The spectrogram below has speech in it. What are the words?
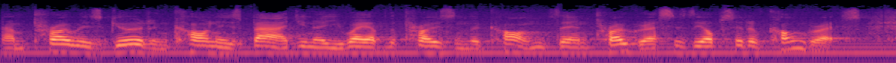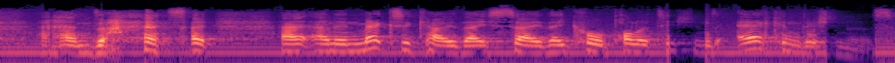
and pro is good and con is bad, you know, you weigh up the pros and the cons, then progress is the opposite of congress. And, uh, so, and in Mexico, they say they call politicians air conditioners.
